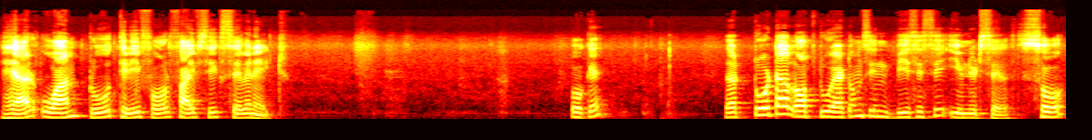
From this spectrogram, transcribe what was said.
here 1 2 3 4 5 6 7 8 okay the total of two atoms in bcc unit cell so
